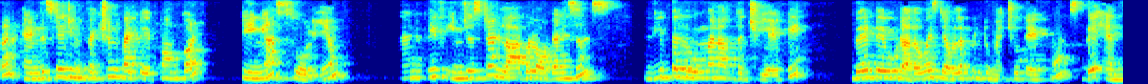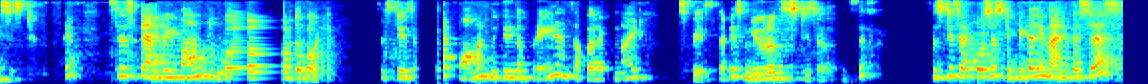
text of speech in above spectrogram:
an end-stage infection by tapeworm called Taenia solium. And if ingested larval organisms leave the lumen of the GIT, where they would otherwise develop into mature tapeworms, they encyst. Okay, cysts can be found throughout the body. Cysts are common within the brain and subarachnoid space, that is neurocysticercosis. Cysticercosis typically manifests as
